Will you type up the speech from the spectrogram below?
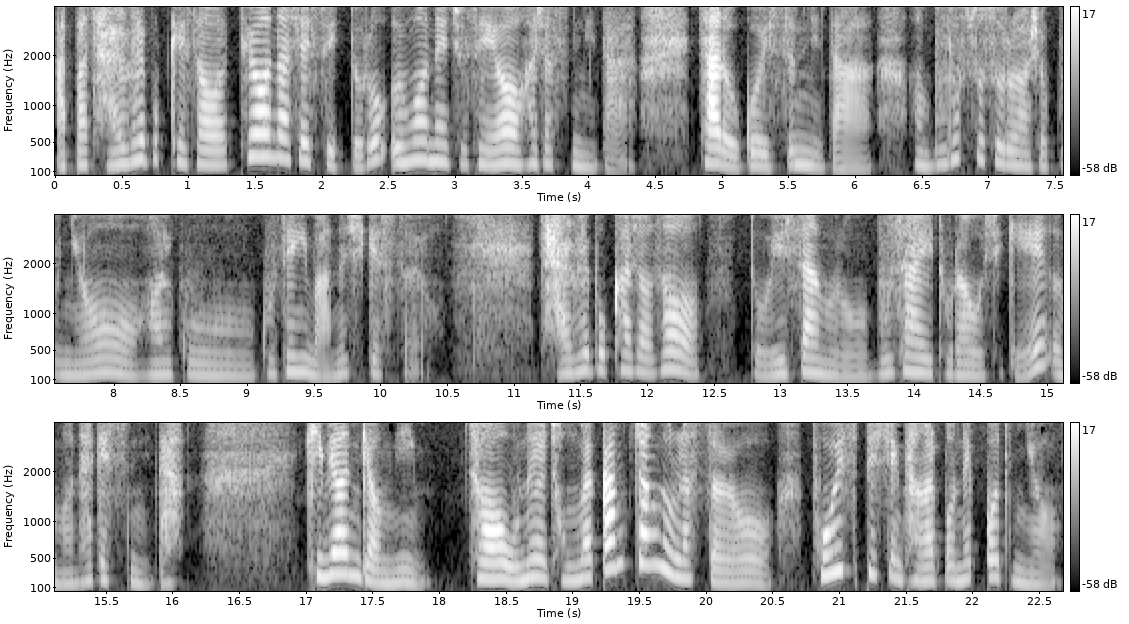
아빠 잘 회복해서 퇴원하실 수 있도록 응원해 주세요. 하셨습니다. 잘 오고 있습니다. 아, 무릎 수술을 하셨군요. 아이고, 고생이 많으시겠어요. 잘 회복하셔서 또 일상으로 무사히 돌아오시길 응원하겠습니다. 김현경님, 저 오늘 정말 깜짝 놀랐어요. 보이스피싱 당할 뻔 했거든요.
